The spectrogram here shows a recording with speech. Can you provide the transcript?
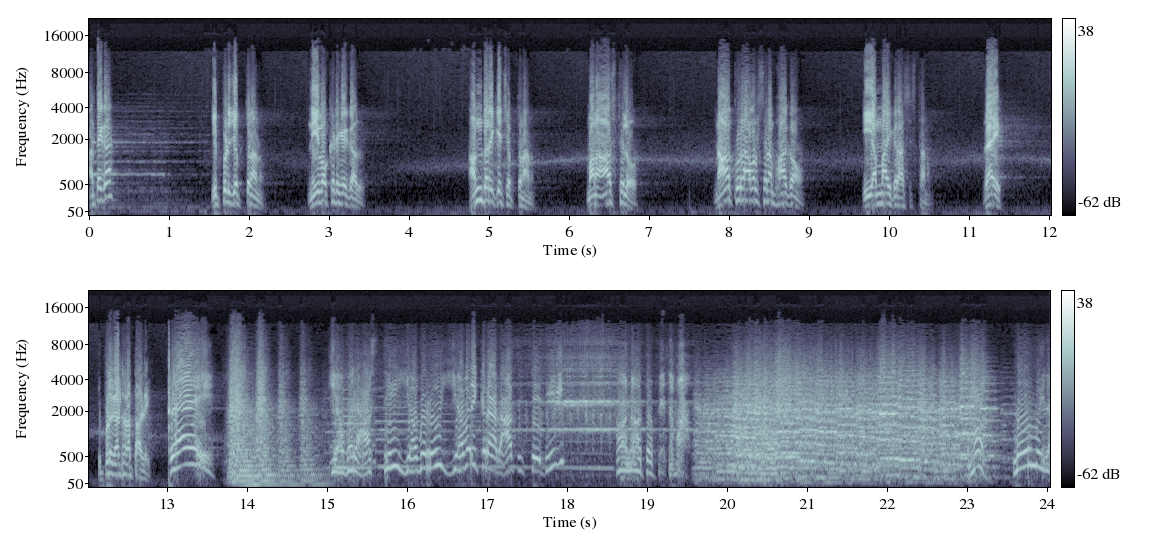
అంతేగా? ఇప్పుడు చెప్తున్నాను. నీ ఒక్కడికే కాదు. అందరికీ చెప్తున్నాను. మన ఆస్తిలో నాకు రావాల్సిన భాగం ఈ అమ్మాయికి రాసిస్తాను. రై ఇప్పుడు గంట తాళి! ఎవరి ఆస్తి ఎవరు ఎవరికి రా రాసిచ్చేది? అనాథ పెదవా. అమ్మా మీద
